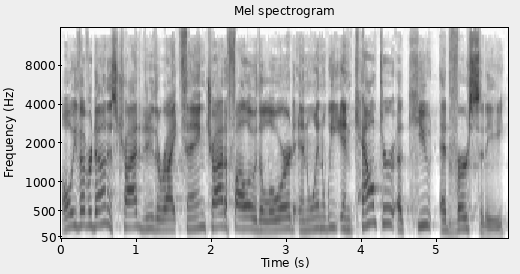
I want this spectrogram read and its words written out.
All we've ever done is try to do the right thing, try to follow the Lord. And when we encounter acute adversity,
